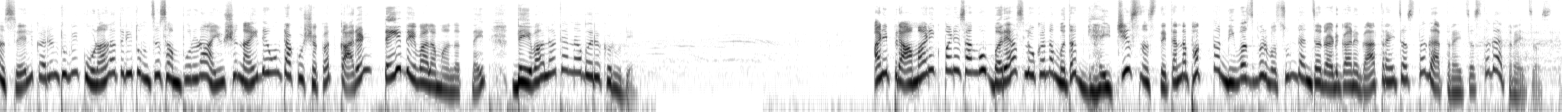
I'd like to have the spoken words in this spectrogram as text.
नसेल कारण तुम्ही कुणाला तरी तुमचं संपूर्ण आयुष्य नाही देऊन टाकू शकत कारण ते देवाला मानत नाहीत. देवाला त्यांना बरं करू द्या. आणि प्रामाणिकपणे सांगू बऱ्याच लोकांना मदत घ्यायचीच नसते. त्यांना फक्त दिवसभर बसून त्यांचं रडगाणं गात राहायचं असतं गात राहायचं असतं गात राहायचं असतं.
